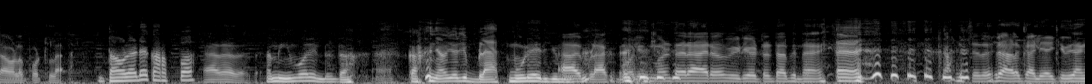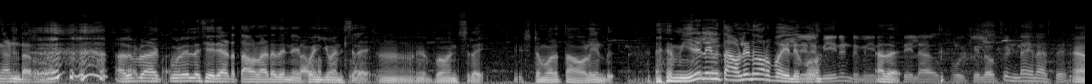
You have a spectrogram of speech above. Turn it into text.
തവളപ്പൊട്ടല. തവളയുടെ കറപ്പ മീൻ പോലെ ഉണ്ട് കേട്ടോ ഞാൻ വിചാരിച്ചു ബ്ലാക്ക് മൂളി ആയിരിക്കും. ബ്ലാക്ക് കൊണ്ട് ആരോ വീഡിയോ ഇട്ടിട്ട് അതിനെ കാണിച്ചത് ഒരാൾ കളിയാക്കിയത് ഞാൻ കണ്ടായിരുന്നു അത് ബ്ലാക്ക് മൂളി അല്ല ശരിയാട്ടോ തവളയുടെ തന്നെ. ഇപ്പൊ എനിക്ക് മനസ്സിലായി. ഇപ്പൊ മനസ്സിലായി. ഇഷ്ടംപോലെ തവളയുണ്ട്. മീനില്ലെങ്കിലും തവളയുണ്ടെന്ന് ഉറപ്പായില്ലേ ഇപ്പൊ? മീനുണ്ട് മീൻ അതെ. കിലോപ്പ് ഉണ്ട് അതിനകത്ത്. ആ.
